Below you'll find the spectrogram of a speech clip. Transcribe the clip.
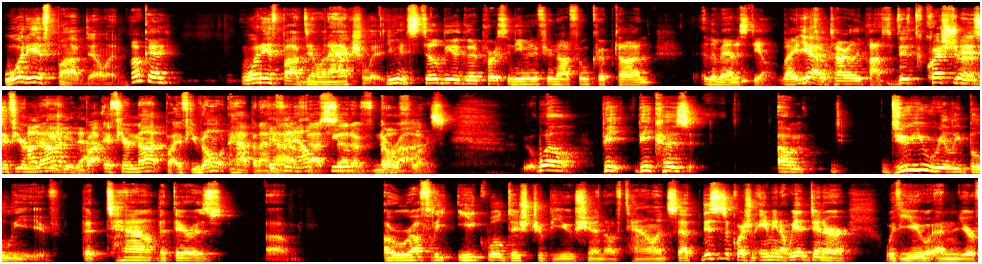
what if Bob Dylan? okay. What if Bob Dylan actually? You can still be a good person even if you're not from Krypton, the Man of Steel, right? Yeah. It's entirely possible. the question Sure, is, if you're I'll not, you if you're not, if you don't happen to it have that set you, of neurons, well, be, because um, do you really believe that talent that there is um, a roughly equal distribution of talent? This is a question, Amy. And I- we had dinner with you and your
